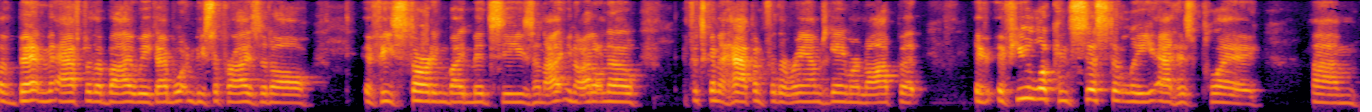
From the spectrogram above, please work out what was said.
of Benton after the bye week. I wouldn't be surprised at all if he's starting by midseason. I, you know, I don't know if it's going to happen for the Rams game or not, but if, if you look consistently at his play, um,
